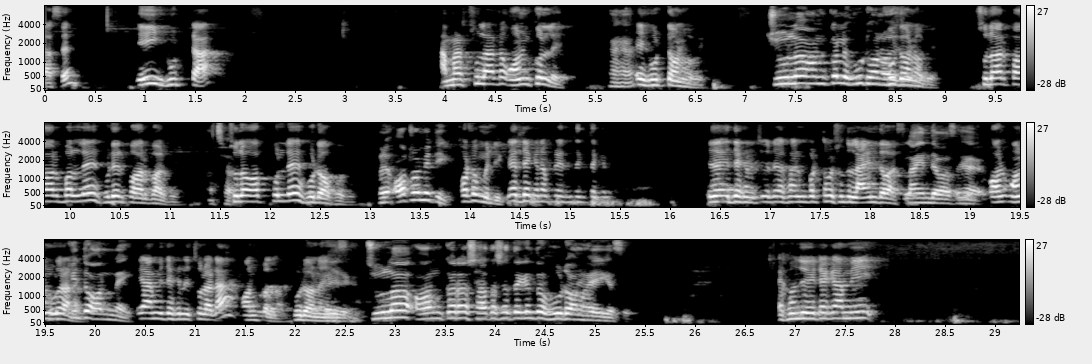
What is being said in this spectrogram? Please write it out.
আছে এই হুডটা আমার চুলাটা অন করলে হ্যাঁ হ্যাঁ। এই হুডটা অন হবে। চুলা অন করলে হুড অন হুড অন হবে। চুলার পাওয়ার বাড়লে হুডের পাওয়ার বাড়বে। আচ্ছা। চুলা অফ করলে হুড অফ হবে। মানে অটোমেটিক অটোমেটিক দেখেন আপনি দেখেন। দেখেন এখন বর্তমানে শুধু লাইন দেওয়া আছে। লাইন দেওয়া আছে হ্যাঁ। অন করা কিন্তু অন নাই। আমি দেখেন চুলাটা অন করলাম। হুড অন হয়ে গেছে। চুলা অন করার সাথে সাথে কিন্তু হুড অন হয়ে গেছে। এখন যে এটাকে আমি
